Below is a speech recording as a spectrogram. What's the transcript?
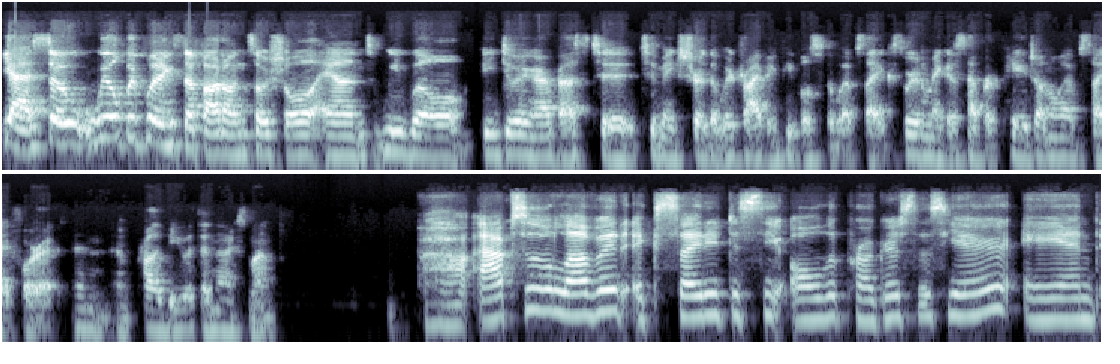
yeah, so we'll be putting stuff out on social, and we will be doing our best to to make sure that we're driving people to the website because we're going to make a separate page on the website for it, and, and probably be within the next month. Uh, absolutely love it. Excited to see all the progress this year, and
